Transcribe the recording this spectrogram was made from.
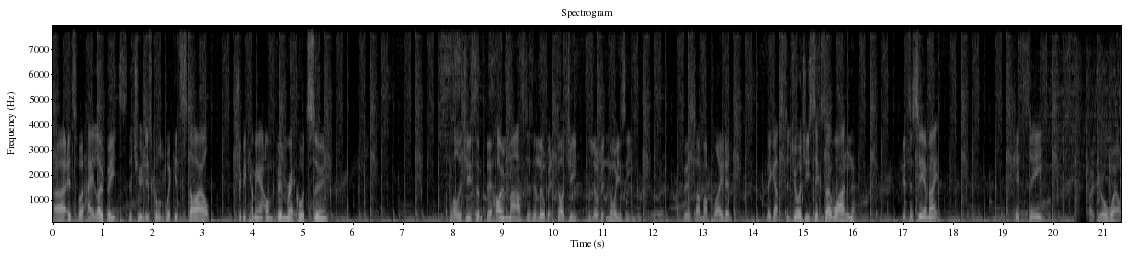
Uh, it's for Halo Beats. The tune is called Wicked Style. Should be coming out on Vim Records soon. Apologies, the, the home master's a little bit dodgy. It's a little bit noisy. First time I've played it. Big ups to Georgie601. Good to see you, mate. Kids see. Hope you're all well.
